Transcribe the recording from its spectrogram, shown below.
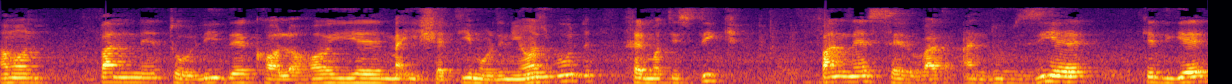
همان فن تولید کالاهای معیشتی مورد نیاز بود. خرماتیستیک فن ثروت اندوزی که دیگه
